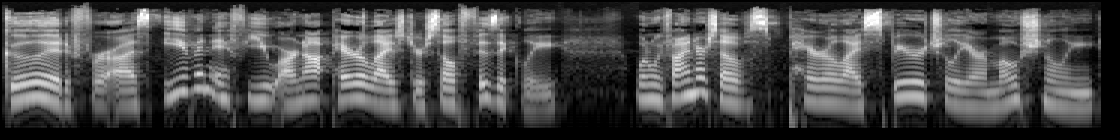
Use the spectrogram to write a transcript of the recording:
good for us even if you are not paralyzed yourself physically when we find ourselves paralyzed spiritually or emotionally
